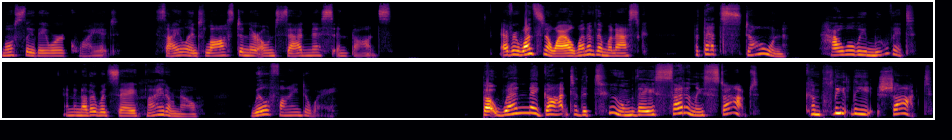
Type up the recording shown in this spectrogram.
Mostly they were quiet, silent, lost in their own sadness and thoughts. Every once in a while, one of them would ask, But that stone, how will we move it? And another would say, I don't know, we'll find a way. But when they got to the tomb, they suddenly stopped, completely shocked.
